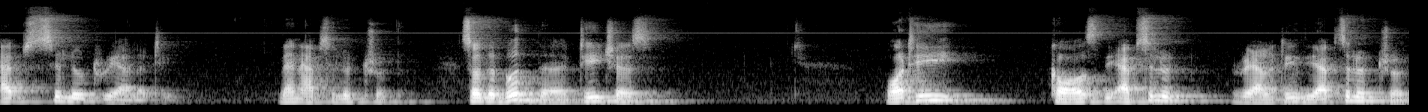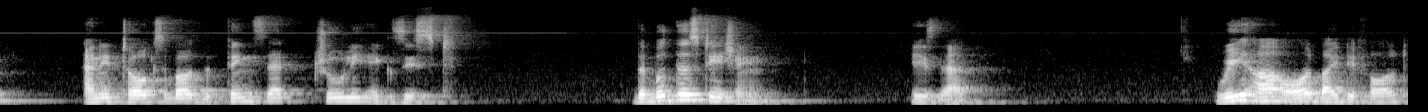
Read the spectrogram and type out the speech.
absolute reality, an absolute truth. So the Buddha teaches what he calls the absolute reality, the absolute truth, and it talks about the things that truly exist. The Buddha's teaching is that we are all by default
